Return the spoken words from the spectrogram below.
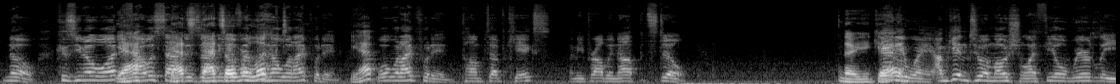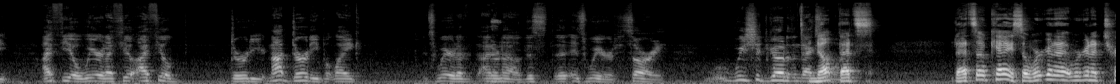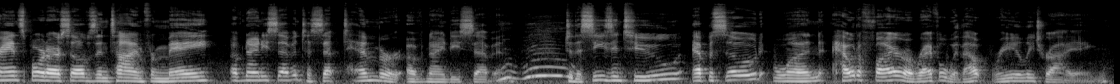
No, because you know what? Yeah, if I was sound that's- designing, that's it, what the hell would I put in? Yep. What would I put in? Pumped up kicks? I mean, probably not, but still. There you go. Anyway, I'm getting too emotional. I feel weirdly. I feel weird. I feel. I feel dirty. Not dirty, but like, it's weird. I, I don't know. This. It's weird. Sorry. We should go to the next Nope, one. that's that's okay. So we're gonna we're gonna transport ourselves in time from May of '97 to September of '97 to the season two episode one: How to Fire a Rifle Without Really Trying.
